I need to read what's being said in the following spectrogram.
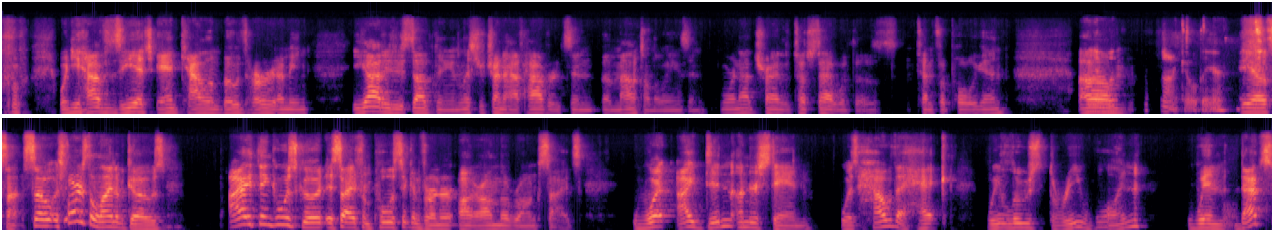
when you have Ziyech and Callum both hurt, I mean, you got to do something unless you're trying to have Havertz and a Mount on the wings, and we're not trying to touch that with a ten foot pole again. Um, let's not go there. yeah, that's not. So as far as the lineup goes, I think it was good. Aside from Pulisic and Werner are on the wrong sides. What I didn't understand was how the heck we lose three one when that's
